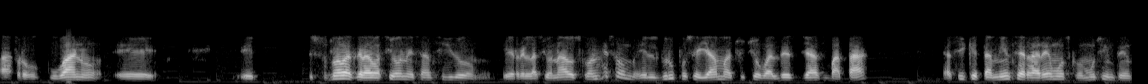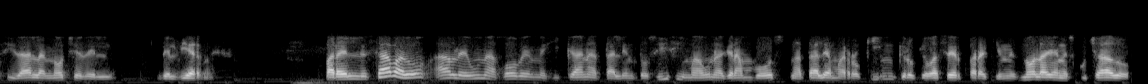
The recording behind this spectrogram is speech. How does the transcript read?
afrocubano, eh, eh, sus nuevas grabaciones han sido eh, relacionados con eso. El grupo se llama Chucho Valdés Jazz Batá, así que también cerraremos con mucha intensidad la noche del, del viernes. Para el sábado hable una joven mexicana talentosísima, una gran voz, Natalia Marroquín, creo que va a ser para quienes no la hayan escuchado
